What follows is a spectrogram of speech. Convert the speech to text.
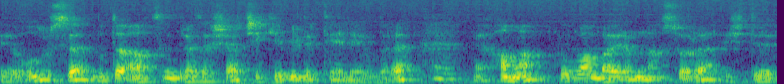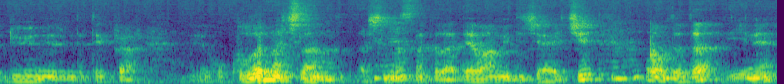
e, olursa bu da altın biraz aşağı çekebilir TL olarak. Evet. E, ama kurban bayramından sonra işte düğünlerinde tekrar e, okulların açılan, açılmasına kadar devam edeceği için orada da yine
